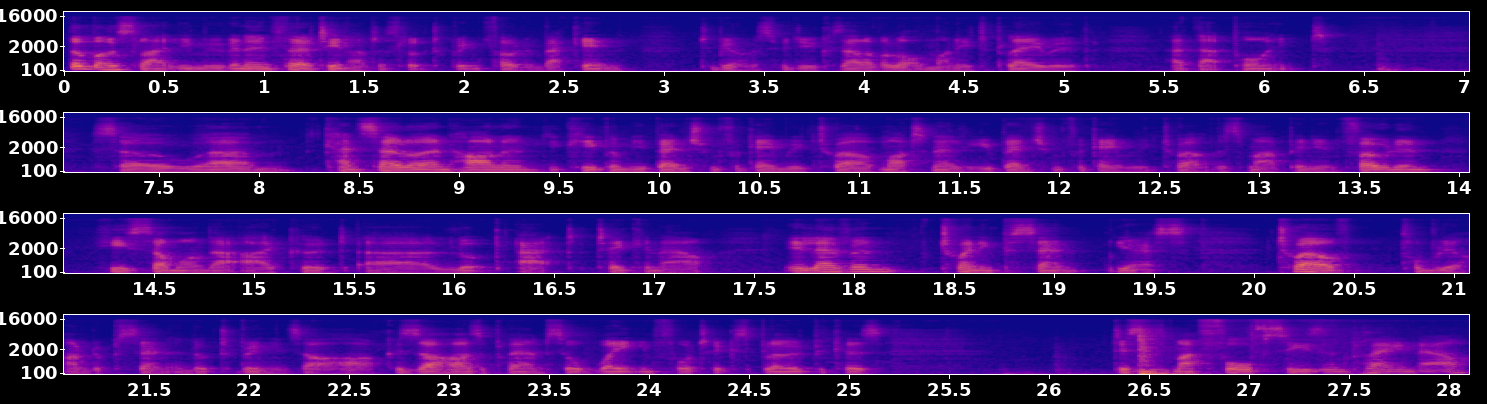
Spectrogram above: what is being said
The most likely move. And in 13, I'll just look to bring Foden back in, to be honest with you, because I'll have a lot of money to play with at that point. So um, Cancelo and Haaland, you keep them, you bench them for game week 12. Martinelli, you bench him for game week 12. That's my opinion. Foden, he's someone that I could uh, look at taking out. 11, 20%, yes. 12, probably 100%, and look to bring in Zaha. Because Zaha's a player I'm still waiting for to explode because this is my fourth season playing now.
